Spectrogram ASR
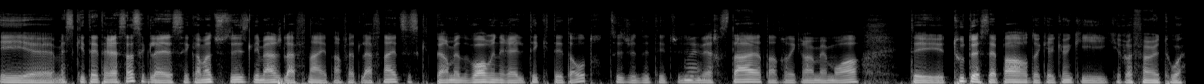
Et, euh, mais ce qui est intéressant, c'est que c'est comment tu utilises l'image de la fenêtre. En fait, la fenêtre, c'est ce qui te permet de voir une réalité qui t'est autre. Tu sais, je dis, tu es universitaire, tu es en train d'écrire un mémoire, es, tout te sépare de quelqu'un qui, qui, refait un toit.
